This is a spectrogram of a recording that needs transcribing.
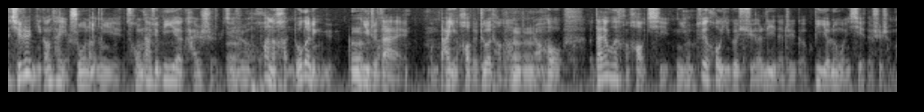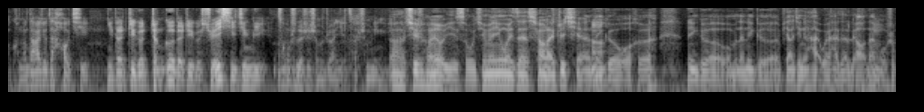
其实你刚才也说了，你从大学毕业开始，其实换了很多个领域，嗯。一直在我们打引号的折腾啊。然后呃大家会很好奇，你最后一个学历的这个毕业论文写的是什么？可能大家就在好奇你的这个整个的这个学习经历从事的是什么专业，从什么领域？啊，其实很有意思。我前面因为在上来之前，啊那个我和那个我们的那个 PR 经理海威还在聊呢。嗯我说：“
